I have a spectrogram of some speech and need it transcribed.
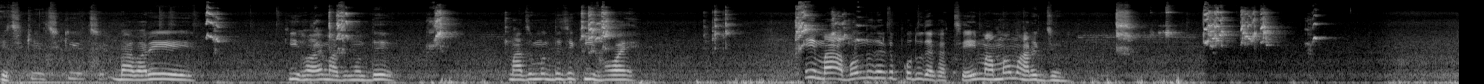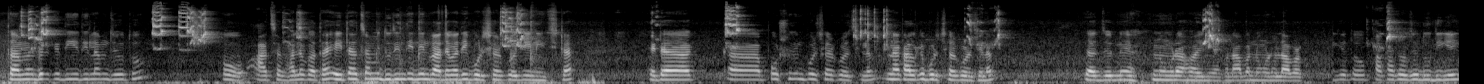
হয়েছে, কি হয়েছে? বাবারে! কি হয় মাঝে মধ্যে? মাঝে মধ্যে যে কি হয়? এই মা, বন্ধুদেরকে পদু দেখাচ্ছে। এই মাম্মাম আরেকজন। তো আমি ওদেরকে দিয়ে দিলাম যেহেতু। ও আচ্ছা ভালো কথা। এটা হচ্ছে আমি দুদিন তিন দিন বাদে বাদেই পরিষ্কার করে দিই নিচটা। এটা পরশু দিন পরিষ্কার করেছিলাম। না, কালকে পরিষ্কার করেছিলাম। যার জন্যে নোংরা হয়নি এখন। আবার নোংরা হলো, আবার এদিকে তো পাখা চলছে দুদিকেই।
